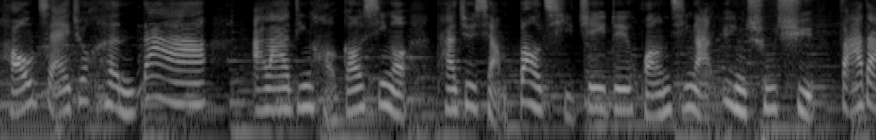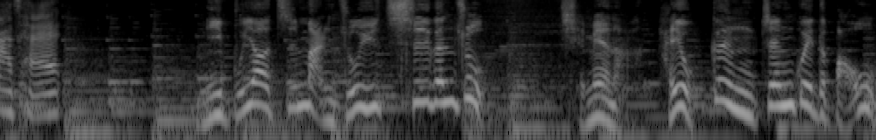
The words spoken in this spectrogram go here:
豪宅就很大啊！阿拉丁好高兴哦，他就想抱起这一堆黄金啊，运出去发大财。你不要只满足于吃跟住，前面啊还有更珍贵的宝物。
